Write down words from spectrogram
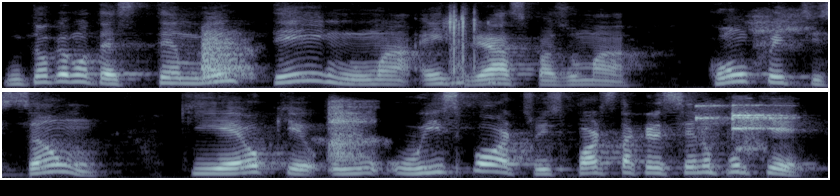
Então o que acontece? Também tem uma, entre aspas, uma competição que é o que? O, o esportes. O esportes está crescendo por quê?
